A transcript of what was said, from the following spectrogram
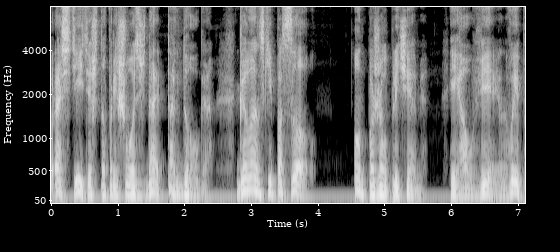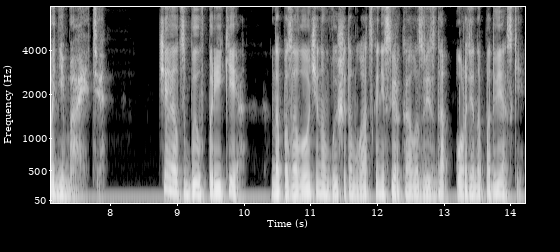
Простите, что пришлось ждать так долго. Голландский посол...» Он пожал плечами. «Я уверен, вы понимаете». Чайлдс был в парике. На позолоченном вышитом лацкане сверкала звезда Ордена Подвязки.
